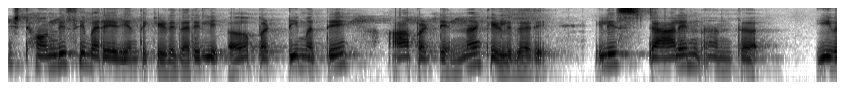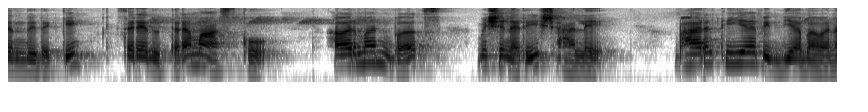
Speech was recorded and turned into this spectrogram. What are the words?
ನೆಕ್ಸ್ಟ್ ಹೊಂದಿಸಿ ಬರೆಯಿರಿ ಅಂತ ಕೇಳಿದ್ದಾರೆ ಇಲ್ಲಿ ಅ ಪಟ್ಟಿ ಮತ್ತು ಆ ಪಟ್ಟಿಯನ್ನು ಕೇಳಿದ್ದಾರೆ ಇಲ್ಲಿ ಸ್ಟಾಲಿನ್ ಅಂತ ಈ ಒಂದು ಇದಕ್ಕೆ ಸರಿಯಾದ ಉತ್ತರ, ಮಾಸ್ಕೋ. ಹರ್ಮನ್ ಬರ್ಗ್ಸ್ ಮಿಷನರಿ ಶಾಲೆ. ಭಾರತೀಯ ವಿದ್ಯಾಭವನ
